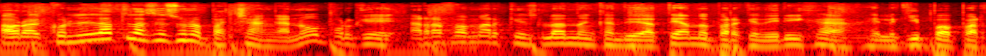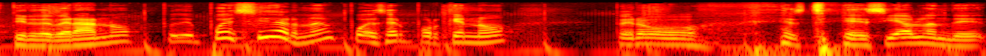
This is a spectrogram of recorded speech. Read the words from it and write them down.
Ahora, con el Atlas es una pachanga, ¿no? Porque a Rafa Márquez lo andan candidateando para que dirija el equipo a partir de verano. Puede ser, ¿no? Puede ser, ¿por qué no? Pero este, si hablan de,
